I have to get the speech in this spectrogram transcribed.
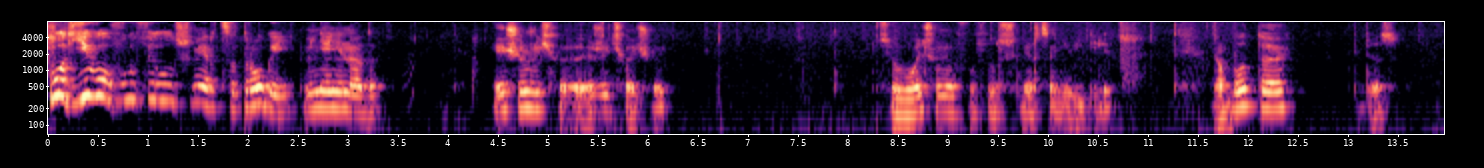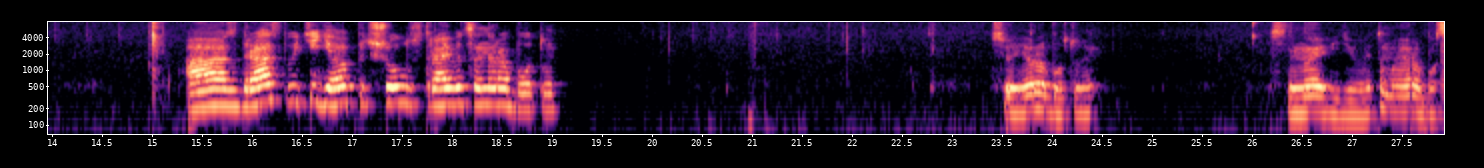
Вот его фуфил шмерца, трогай. Меня не надо. Я еще жить, жить хочу. Все больше мы фуфил шмерца не видели. Работа. Пипец. А, здравствуйте, я пришел устраиваться на работу. Все, я работаю. Снимаю видео. Это моя работа.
